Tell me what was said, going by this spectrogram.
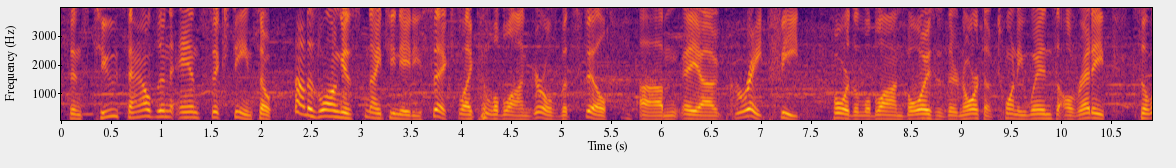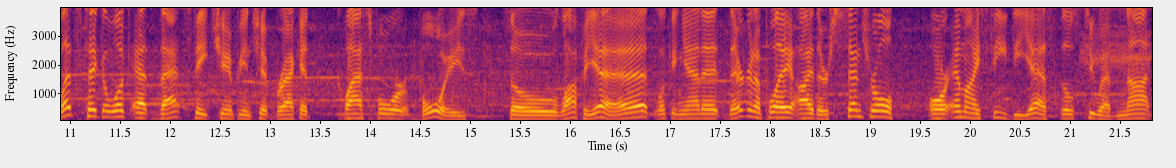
since 2016. So not as long as 1986 like the LeBlond girls, but still um, a, a uh, great feat for the LeBlond boys as they're north of 20 wins already. So let's take a look at that state championship bracket, Class 4 boys. So Lafayette, looking at it, they're going to play either Central or MICDS. Those two have not,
